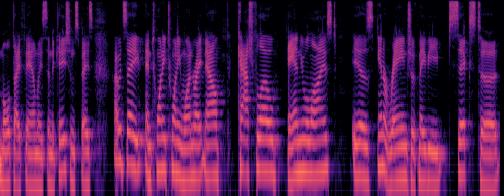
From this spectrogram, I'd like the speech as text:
multifamily syndication space. I would say in 2021 right now, cash flow annualized is in a range of maybe 6 to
